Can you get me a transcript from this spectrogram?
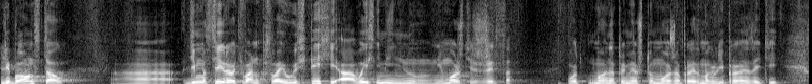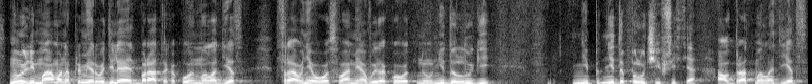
Либо он стал демонстрировать вам свои успехи, а вы с ними ну, не можете сжиться. Вот, например, что можно могли произойти. Ну или мама, например, выделяет брата, какой он молодец, сравнивая его с вами, а вы такой вот, ну, недолугий, недополучившийся. А вот брат молодец.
